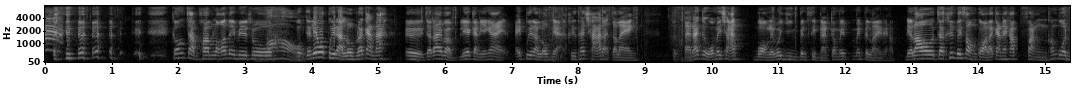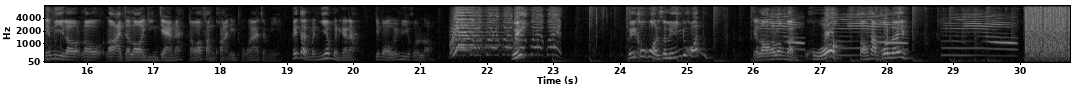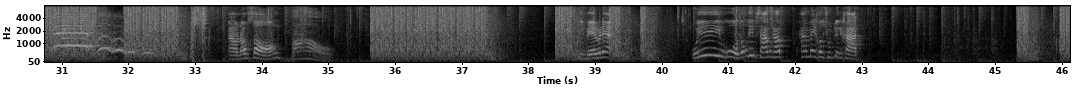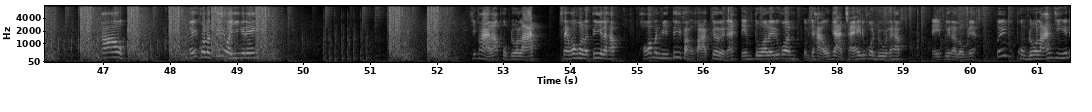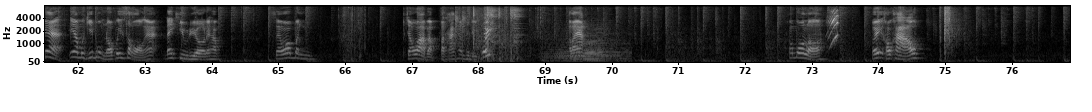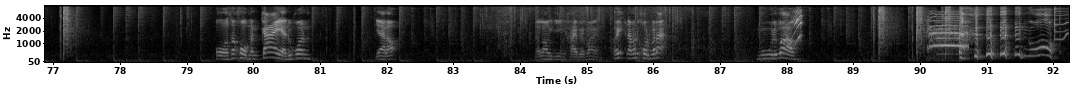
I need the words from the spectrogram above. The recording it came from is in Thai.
กล้องจับความร้อนในเมโทรว้าวผมจะเรียกว่าปืนอัดลมแล้วกันนะ เออ จะได้แบบเรียกกันง่ายๆ ไอ้ปืนอัดลมเนี่ย คือถ้าชาร์จอะจะแรง แต่ถ้าเกิดว่าไม่ชาร์จบอกเลยว่ายิงเป็น 10 นัดก็ไม่ไม่เป็นไรนะครับ เดี๋ยวเราจะขึ้นไปส่องก่อนแล้วกันนะครับ ฝั่งข้างบนนี้มีเราเราเราอาจจะรอยิงแจมนะ แต่ว่าฝั่งขวานี่ผมว่าอาจจะมี เฮ้ยแต่มันเงียบเหมือนกันนะอย่าบอกว่าไม่มีคนหรอเฮ้ยเฮ้ยเขาโหนสลิงทุกคน เดี๋ยวรอเขาลงก่อนโอ้โหสองสามคนเลย อ้าวน็อกสองว้าว กี่เมตรวะเนี่ยอุ้ยโอ้โหต้องรีบซ้ำครับห้ามให้เขาชุบเด็ดขาดเอาเอาเฮ้ยคนละตี้ว่ะยิงกันเองชิบหายแล้วผมโดนลัดแสดงว่าคนละตี้แล้วครับเพราะว่ามันมีตี้ฝั่งขวาเกิดนะ เตรียมตัวเลยทุกคนผมจะหาโอกาสใช้ให้ทุกคนดูนะครับไอ้ปืนอารมณ์เนี้ยเฮ้ยผมโดนล้านจริงนะเนี่ยเนี่ยเมื่อกี้ผมน็อกไปสองอะได้คิวเดียวนะครับแสดงว่ามันจังหวะแบบปะทะกันพอดีเฮ้ย อะไรอะข้างบนเหรอ เฮ้ยขาวขาวๆโอ้สโคปมันใกล้อะทุกคน แย่แล้ว แล้วเรายิงใครไปบ้าง เฮ้ยนั่นมันคนวะน่ะงูหรือเปล่า งู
